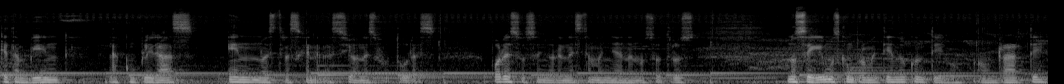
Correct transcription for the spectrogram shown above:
que también la cumplirás en nuestras generaciones futuras. Por eso, Señor, en esta mañana nosotros nos seguimos comprometiendo contigo a honrarte,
